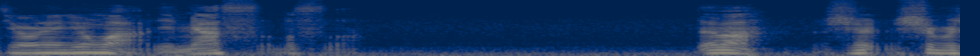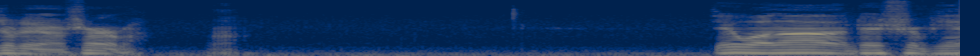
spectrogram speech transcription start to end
就是那句话，你们家死不死？对吧？是是不是就这点事儿吧？结果呢，这视频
